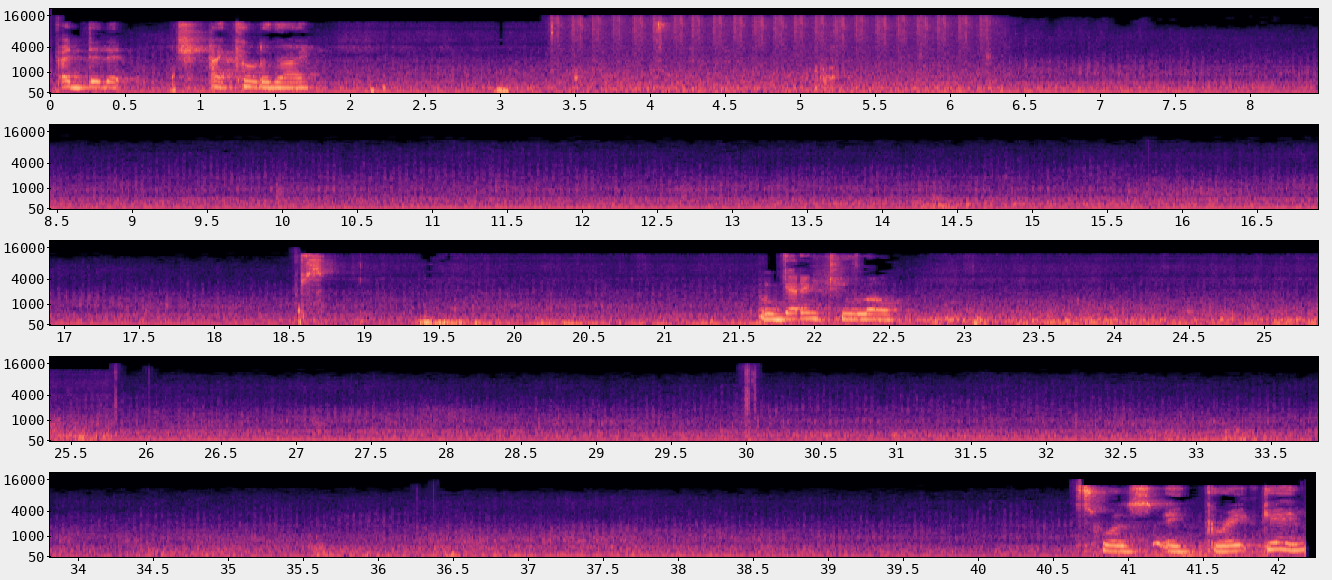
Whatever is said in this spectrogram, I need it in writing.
I did it. I killed a guy. I'm getting too low. This was a great game.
